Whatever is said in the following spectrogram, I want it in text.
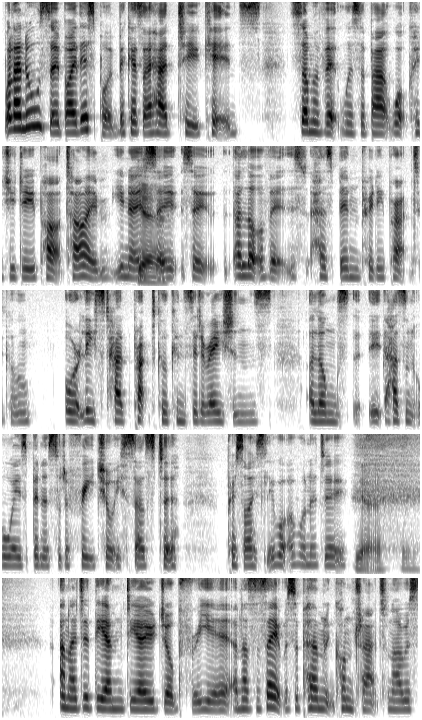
well, and also by this point, because I had two kids, some of it was about what could you do part time. You know, Yeah. so so a lot of it is- has been pretty practical, or at least had practical considerations. Along, it hasn't always been a sort of free choice as to precisely what I want to do. yeah. yeah. And I did the MDO job for a year, and as I say, it was a permanent contract, and I was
